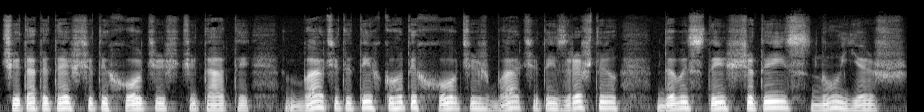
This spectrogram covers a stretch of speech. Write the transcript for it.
читати те, що ти хочеш читати, бачити тих, кого ти хочеш бачити, і, зрештою, довести, що ти існуєш.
